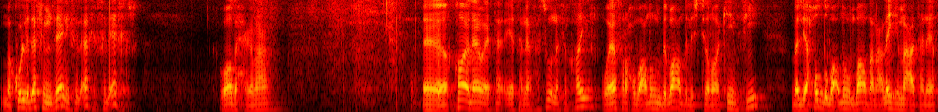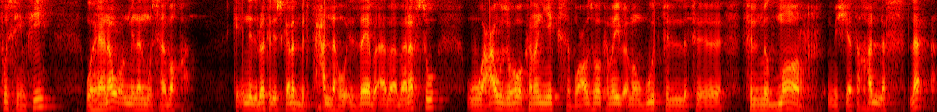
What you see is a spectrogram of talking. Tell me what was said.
ما كل ده في ميزاني في الآخر في الآخر. واضح يا جماعة؟ آه، قال يتنافسون في الخير ويفرح بعضهم ببعض لاشتراكهم فيه بل يحض بعضهم بعضا عليه مع تنافسهم فيه وهي نوع من المسابقة. كأن دلوقتي الإشكالات بتتحل هو إزاي بقى بقى بنفسه وعاوزه هو كمان يكسب وعاوزه هو كمان يبقى موجود في في المضمار مش يتخلف. لا.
